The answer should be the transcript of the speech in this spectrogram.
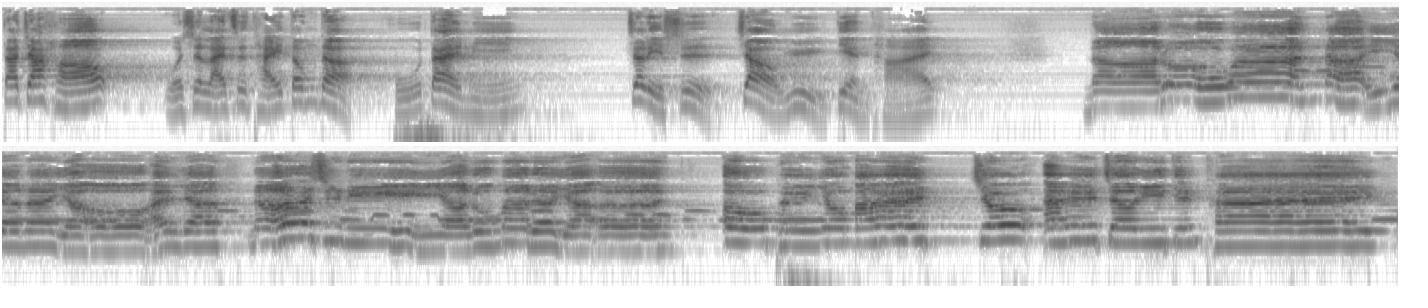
大家好，我是来自台东的胡代明，这里是教育电台。那罗哇那咿呀那呀哦哎呀，那是你呀鲁玛的呀恩，哦朋友们就爱教育电台。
